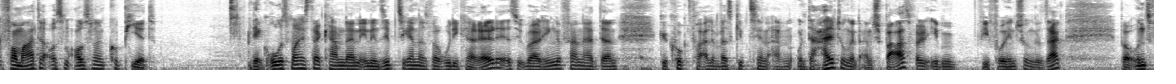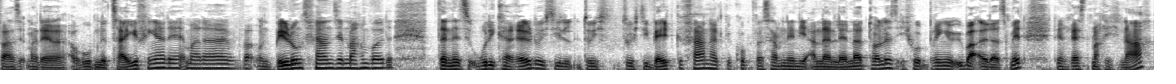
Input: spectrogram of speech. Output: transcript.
Formate aus dem Ausland kopiert. Der Großmeister kam dann in den 70ern, das war Rudi Carell, der ist überall hingefahren, hat dann geguckt, vor allem, was gibt's denn an Unterhaltung und an Spaß, weil eben, wie vorhin schon gesagt, bei uns war es immer der erhobene Zeigefinger, der immer da war und Bildungsfernsehen machen wollte. Dann ist Rudi Carell durch die, durch, durch die Welt gefahren, hat geguckt, was haben denn die anderen Länder Tolles. Ich bringe überall das mit, den Rest mache ich nach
